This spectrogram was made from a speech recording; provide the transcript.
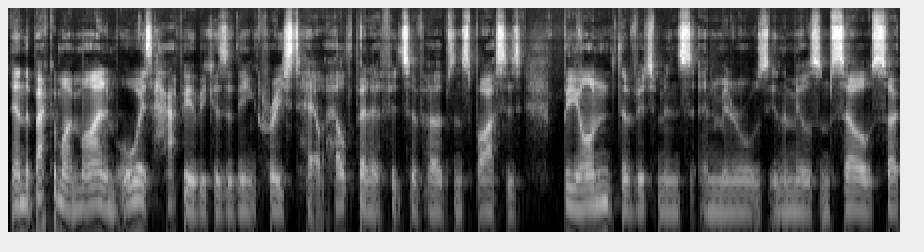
Now, in the back of my mind, I'm always happier because of the increased health benefits of herbs and spices beyond the vitamins and minerals in the meals themselves. So,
